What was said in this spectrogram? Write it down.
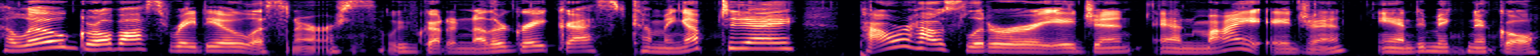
Hello, Girl Boss Radio listeners. We've got another great guest coming up today. Powerhouse literary agent and my agent, Andy McNichol,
